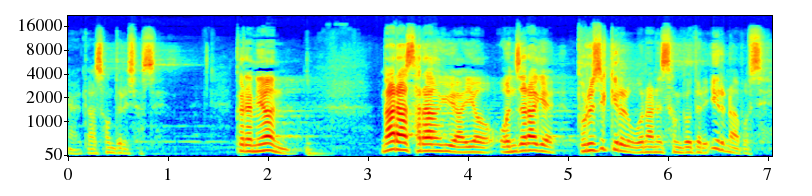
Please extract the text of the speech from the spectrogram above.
네, 다손 들으셨어요. 그러면 나라 사랑을 위하여 온전하게 부르짖기를 원하는 성도들을 일어나 보세요.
